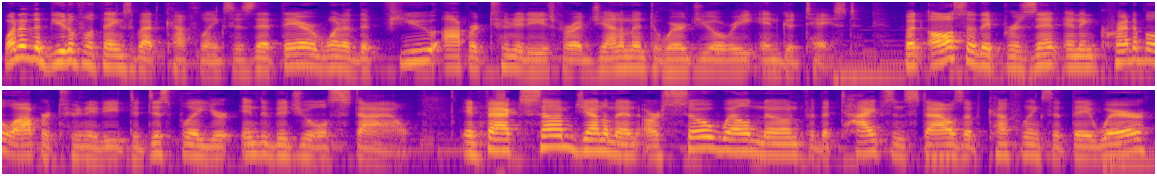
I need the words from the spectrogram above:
One of the beautiful things about cufflinks is that they are one of the few opportunities for a gentleman to wear jewelry in good taste but also they present an incredible opportunity to display your individual style. In fact, some gentlemen are so well known for the types and styles of cufflinks that they wear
